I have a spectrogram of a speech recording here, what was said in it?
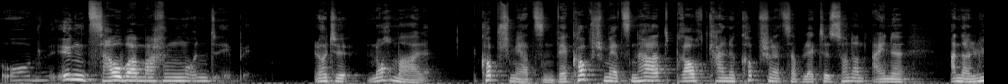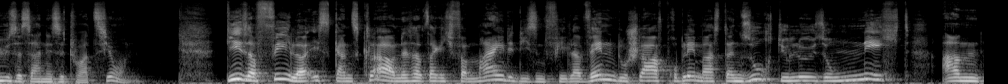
oh, irgendeinen Zauber machen und Leute, nochmal, Kopfschmerzen. Wer Kopfschmerzen hat, braucht keine Kopfschmerztablette, sondern eine Analyse seiner Situation. Dieser Fehler ist ganz klar und deshalb sage ich, vermeide diesen Fehler. Wenn du Schlafprobleme hast, dann such die Lösung nicht an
